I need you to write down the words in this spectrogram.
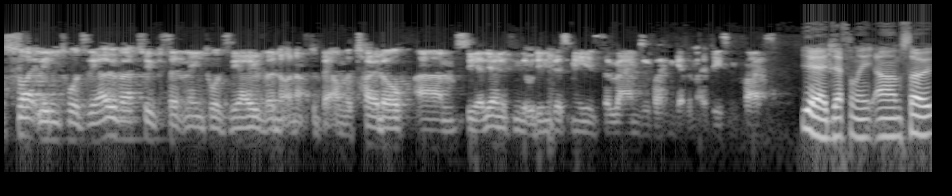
slight lean towards the over, 2% lean towards the over, not enough to bet on the total. Um, so yeah, the only thing that would interest me is the Rams if I can get them at a decent price. Yeah, definitely. Um, so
